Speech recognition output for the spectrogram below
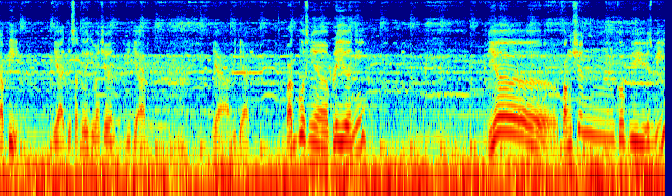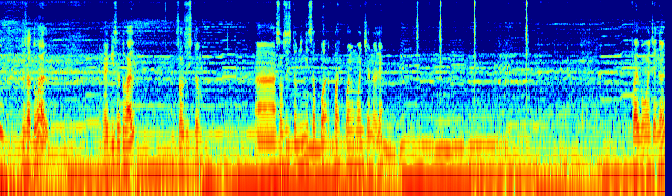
Tapi Dia ada satu lagi function VTR Ya, VTR Bagusnya player ni Dia Function Copy USB Itu satu hal. Lagi satu hal Sound system uh, sound system ni support 5.1 channel ya? 5.1 channel.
